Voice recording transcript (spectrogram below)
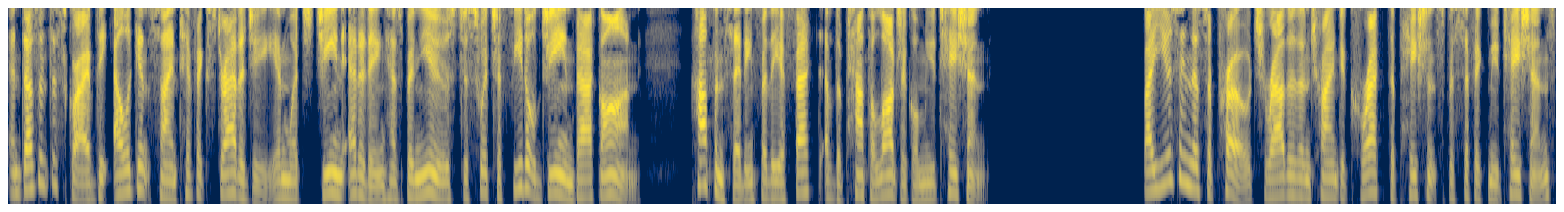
and doesn't describe the elegant scientific strategy in which gene editing has been used to switch a fetal gene back on, compensating for the effect of the pathological mutation. By using this approach rather than trying to correct the patient specific mutations,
